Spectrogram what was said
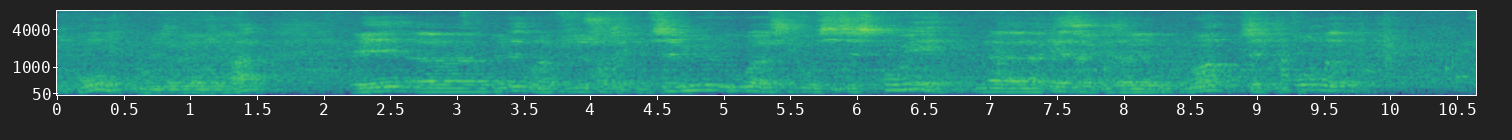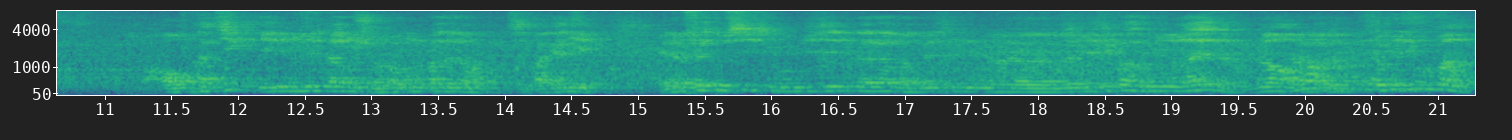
qui pondent, ou les abeilles en général. Et euh, peut-être qu'on a plus de chance avec une cellule, ou quoi. Ce qu'il faut aussi, c'est secouer la, caisse avec les abeilles un peu plus loin, celles qui pondent. En pratique, éliminer de la ruche, on ne remonte pas dedans, c'est pas gagné. Et le fait aussi, ce que vous me disiez tout à l'heure, mettre une. Euh, vous aviez fait quoi comme une reine? Non, euh, comme une couvain.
